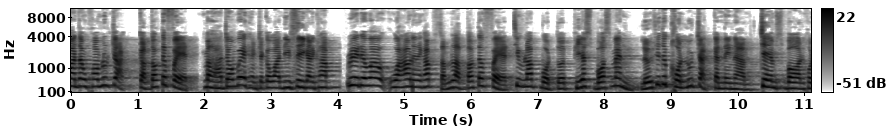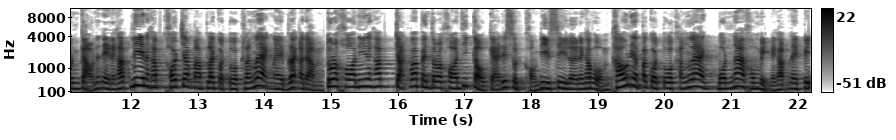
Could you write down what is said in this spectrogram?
มาทำความรู้จักกับดรเฟดมหาจอมเวทแห่งจักรวาลดีซีกันครับ เรียกได้ว่าว้าวเลยนะครับสำหรับดรเฟดที่รับบทโดยเพียร์สบอสแมนหรือที่ทุกคนรู้จักกันในนามเจมส์บอนด์คนเก่านั่นเองนะครับ นี่นะครับเขาจะมาปรากฏตัวครั้งแรกใน Black Adam ตัวละครนี้นะครับ จัดว่าเป็นตัวละครที่เก่าแก่ที่สุดของ DC เลยนะครับผมเขาเนี่ยปรากฏตัวครั้งแรกบนหน้าคอมิกนะครับในปี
